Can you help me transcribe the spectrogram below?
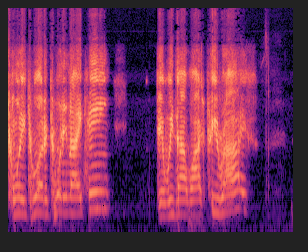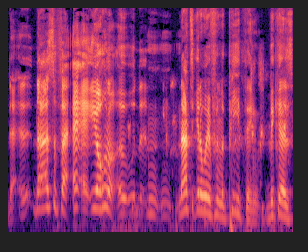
2012 to 2019, did we not watch P rise? No, that's a fact. Hey, hey, yo, hold on. Uh, Not to get away from the P thing, because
